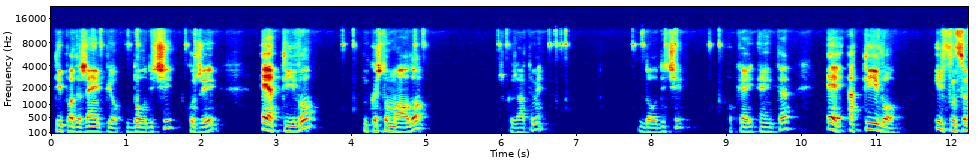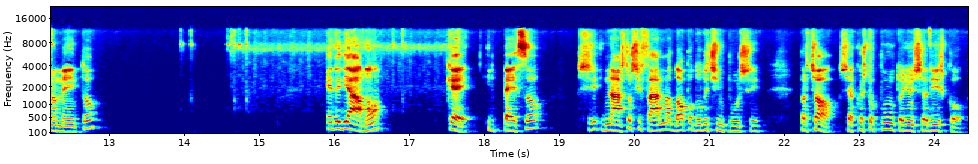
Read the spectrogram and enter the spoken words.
tipo ad esempio 12, così, è attivo in questo modo, scusatemi, 12, ok, enter, e attivo il funzionamento e vediamo che il pezzo, il nastro si ferma dopo 12 impulsi. Perciò se a questo punto io inserisco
